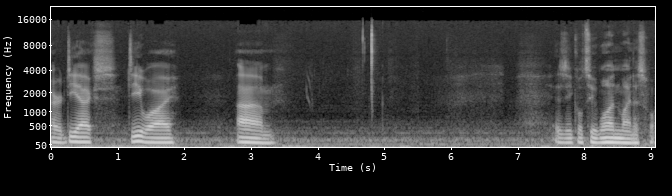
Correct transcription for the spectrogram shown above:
or dx, dy, um, is equal to 1 minus y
